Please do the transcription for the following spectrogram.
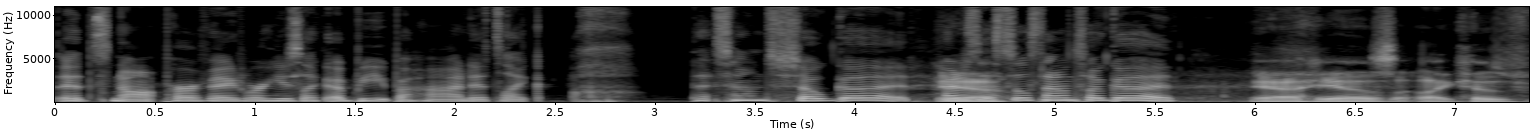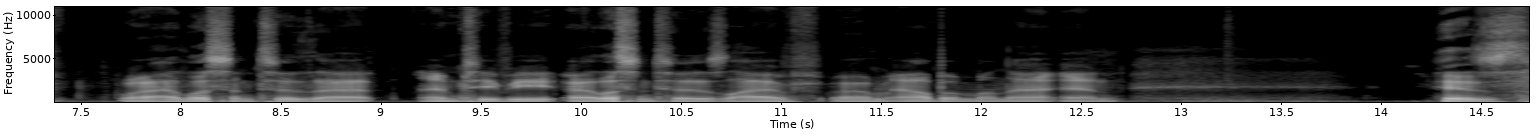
it's not perfect, where he's like a beat behind, it's like, oh, that sounds so good. How does it still sound so good? Yeah, he has like his. Well, I listened to that MTV. I listened to his live um, album on that, and his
